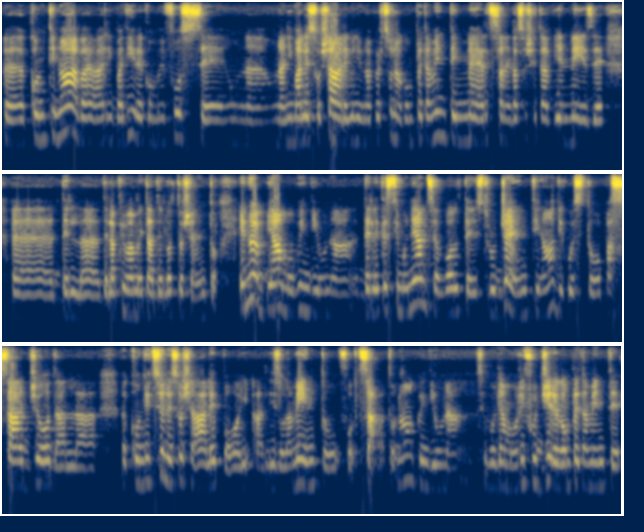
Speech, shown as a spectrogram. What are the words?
eh, continuava a ribadire come fosse un, un, animale sociale, quindi una persona completamente immersa nella società viennese eh, del, della prima metà dell'Ottocento. E noi abbiamo quindi una, delle testimonianze a volte struggenti no? di questo passaggio dalla condizione sociale poi all'isolamento forzato, no? quindi una, se vogliamo rifugire completamente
